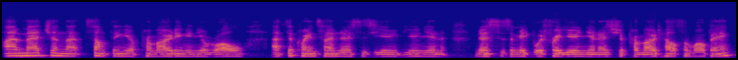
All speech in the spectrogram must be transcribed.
I imagine that's something you're promoting in your role at the Queensland Nurses U- Union, Nurses and Midwifery Union as you promote health and well-being.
